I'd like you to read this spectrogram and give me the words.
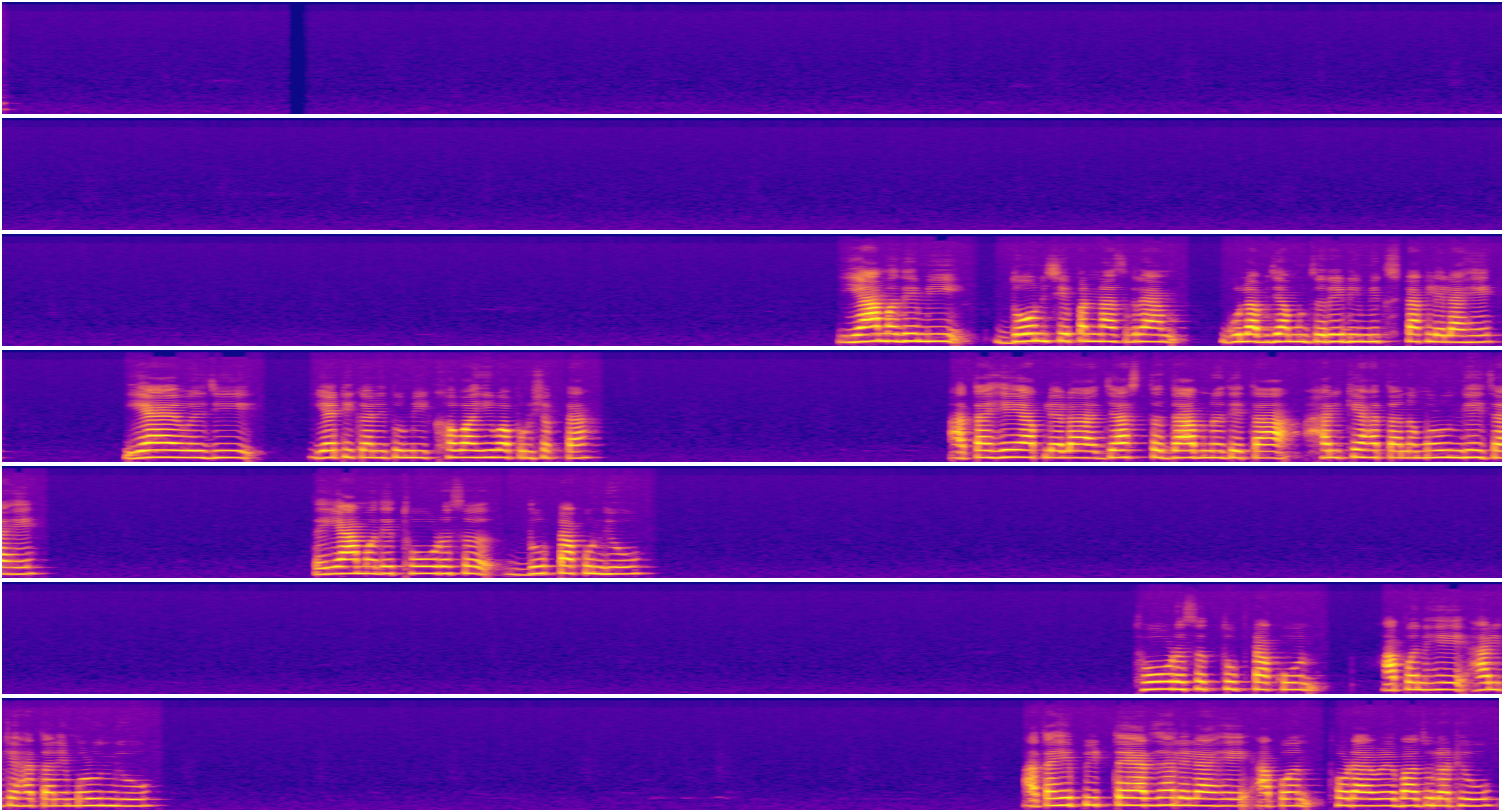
यामध्ये मी दोनशे पन्नास ग्रॅम गुलाबजामुनचं रेडी मिक्स टाकलेलं आहे. याऐवजी या ठिकाणी तुम्ही खवाही वापरू शकता. आता हे आपल्याला जास्त दाब न देता हलक्या हातानं मळून घ्यायचं आहे. तर यामध्ये थोडंसं दूध टाकून घेऊ. थोडंसं तूप टाकून आपण हे हलक्या हाताने मळून घेऊ. आता हे पीठ तयार झालेलं आहे. आपण थोडा वेळ बाजूला ठेवू.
